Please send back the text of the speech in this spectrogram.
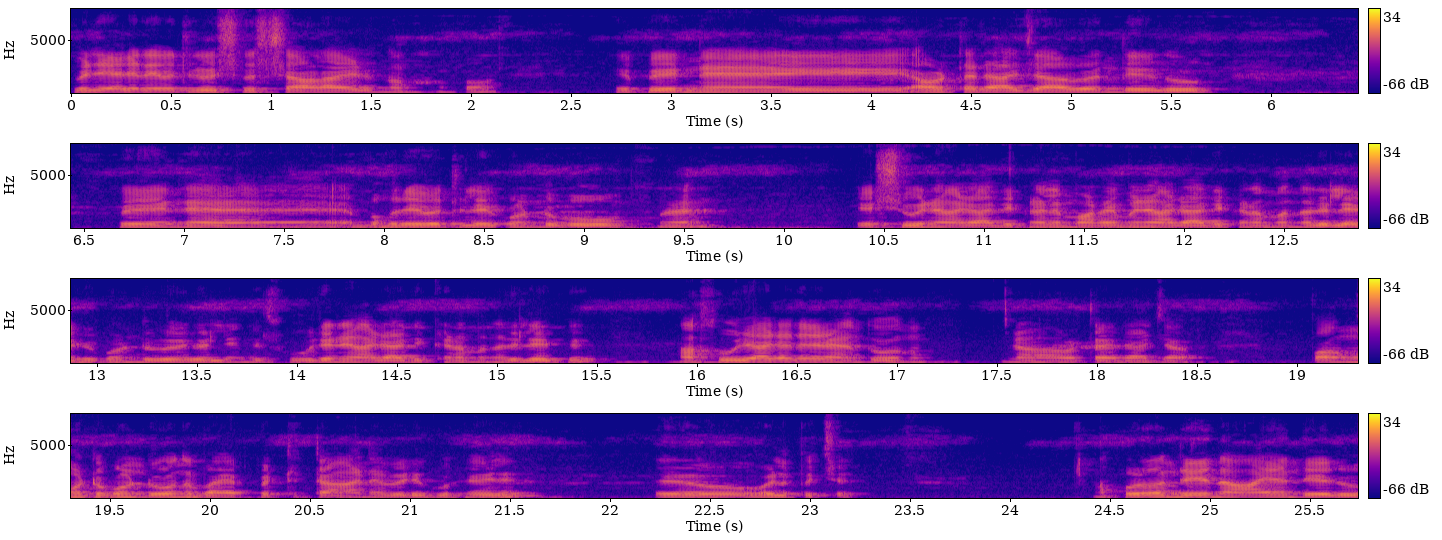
ഇവർ ഏകദൈവത്തിൽ വിശ്വസിച്ച ആളായിരുന്നു. അപ്പോൾ പിന്നെ ഈ അവിടുത്തെ രാജാവ് എന്ത് ചെയ്തു? പിന്നെ ബഹുദൈവത്തിലേക്ക് കൊണ്ടുപോകും. യേശുവിനെ ആരാധിക്കണം അല്ലെങ്കിൽ മറയമ്മനെ ആരാധിക്കണം എന്നതിലേക്ക് കൊണ്ടുവരും അല്ലെങ്കിൽ സൂര്യനെ ആരാധിക്കണം എന്നതിലേക്ക്. ആ സൂര്യാരാധകരാണ് തോന്നുന്നു അവിടുത്തെ രാജാവ്. അപ്പോൾ അങ്ങോട്ട് കൊണ്ടുപോകുന്ന ഭയപ്പെട്ടിട്ടാണ് ഇവർ ഗുഹയിൽ ഒളിപ്പിച്ചത്. അപ്പോഴും എന്ത് ചെയ്യുന്നു? ആയ എന്ത് ചെയ്തു?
